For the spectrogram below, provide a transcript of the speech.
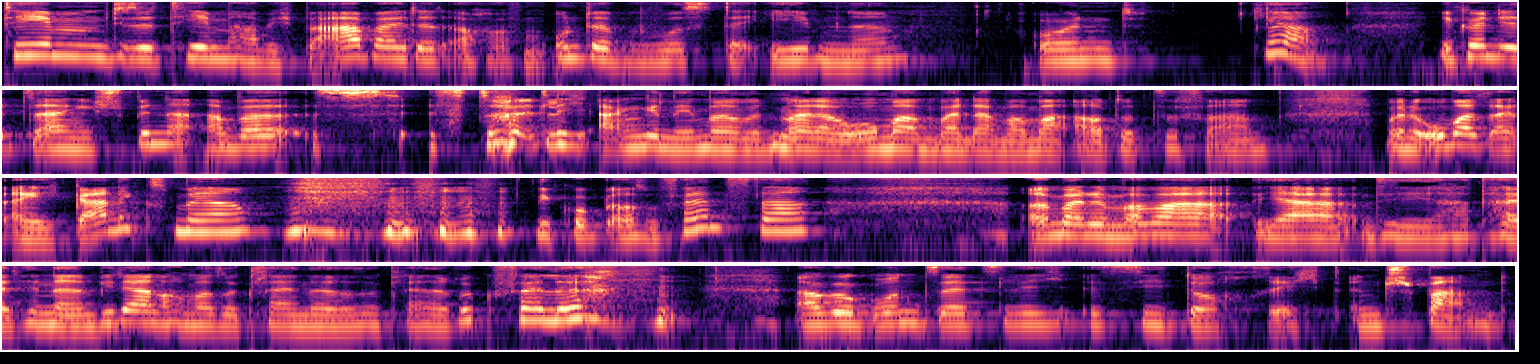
Themen, diese Themen habe ich bearbeitet, auch auf dem unterbewusster Ebene. Und ja, ihr könnt jetzt sagen, ich spinne, aber es ist deutlich angenehmer, mit meiner Oma und meiner Mama Auto zu fahren. Meine Oma sagt eigentlich gar nichts mehr. die guckt aus dem Fenster. Und meine Mama, ja, die hat halt hin und wieder nochmal so kleine, so kleine Rückfälle. Aber grundsätzlich ist sie doch recht entspannt.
